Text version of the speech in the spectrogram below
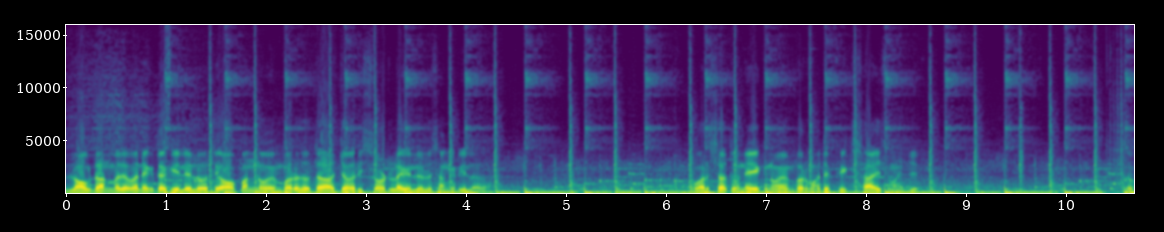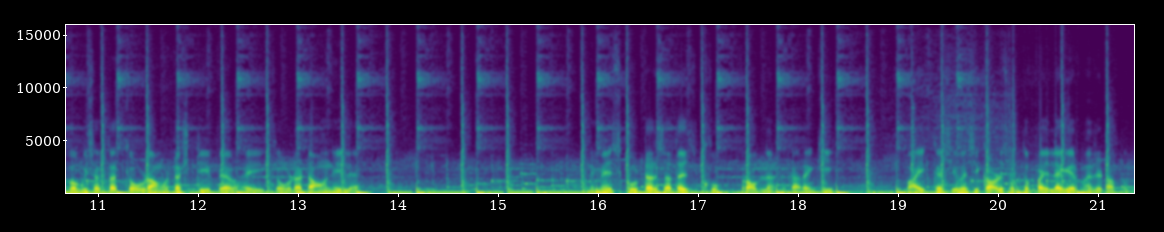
लॉकडाऊनमध्ये पण एकदा गेलेलो तेव्हा पण नोव्हेंबरच होता. जेव्हा रिसॉर्टला गेलेलो सांगरीला. वर्षातून एक नोव्हेंबरमध्ये फिक्स आहेच म्हणजे. तर बघू शकतात केवढा मोठा स्टीप आहे भाई केवढा डाऊन हिल आहे. आणि मी स्कूटरचा तर खूप प्रॉब्लेम आहे. कारण की बाईक कशी कशी काढू शकतो पहिल्या गेअरमध्ये टाकून.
